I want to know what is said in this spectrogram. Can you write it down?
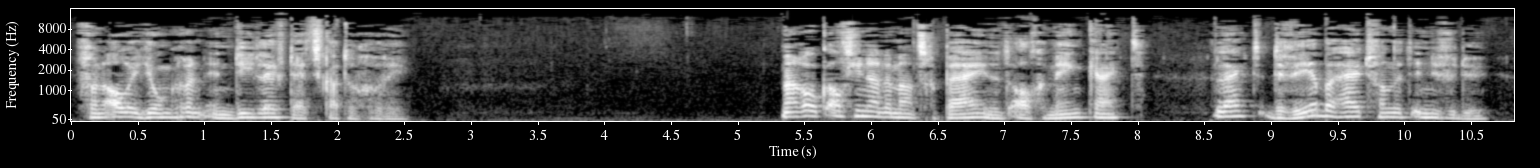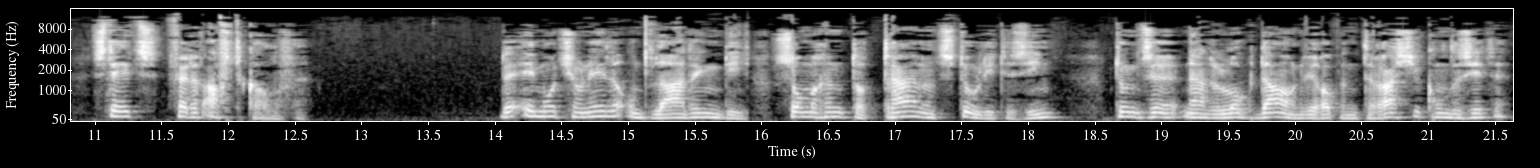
van alle jongeren in die leeftijdscategorie. Maar ook als je naar de maatschappij in het algemeen kijkt, lijkt de weerbaarheid van het individu steeds verder af te kalven. De emotionele ontlading die sommigen tot tranen toe lieten zien toen ze na de lockdown weer op een terrasje konden zitten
